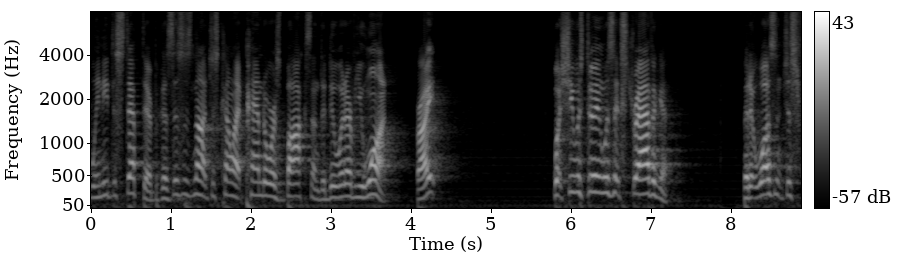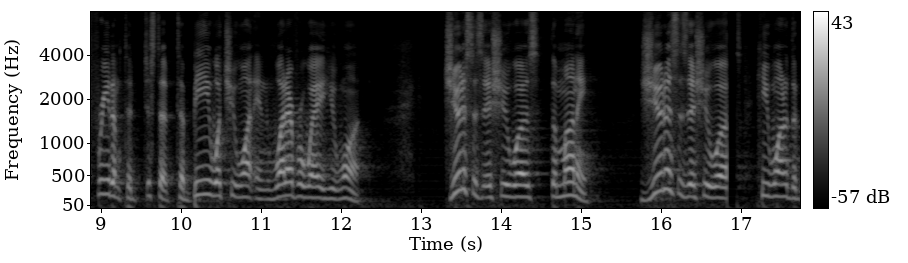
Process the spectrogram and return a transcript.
we need to step there because this is not just kind of like Pandora's box and to do whatever you want, right? What she was doing was extravagant, but it wasn't just freedom to just to, to be what you want in whatever way you want. Judas's issue was the money. Judas's issue was he wanted the,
